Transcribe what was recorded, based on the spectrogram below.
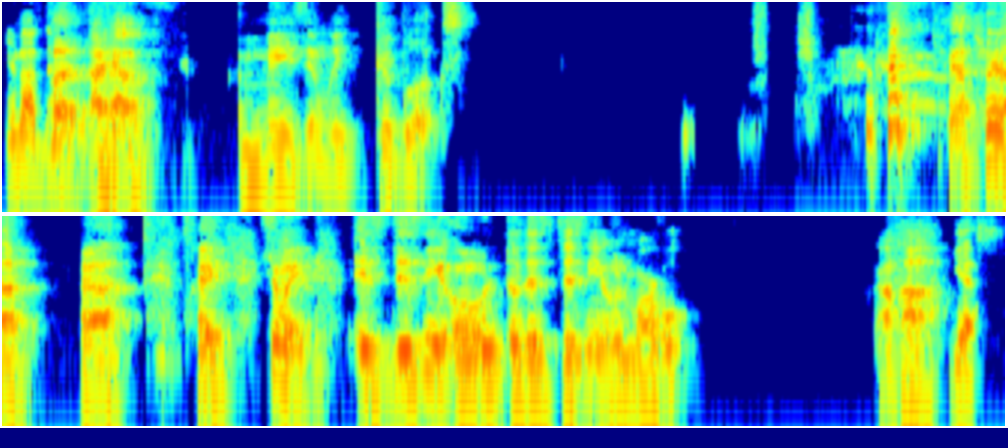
you're not, But. I have amazingly good looks. Sure. Uh, wait, so wait, is Disney owned? Does Disney own Marvel? Uh huh. Yes.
